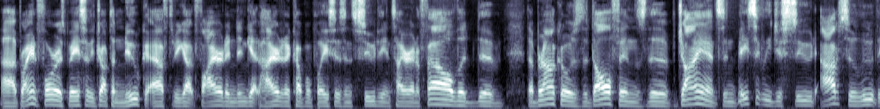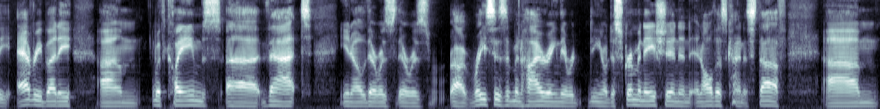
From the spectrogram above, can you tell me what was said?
uh, Brian Flores basically dropped a nuke after he got fired and didn't get hired at a couple places and sued the entire NFL, the the the Broncos, the Dolphins, the Giants, and basically just sued absolutely everybody um, with claims uh, that you know there was there was uh, racism in hiring, there were you know discrimination and, and all this kind of stuff, um,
